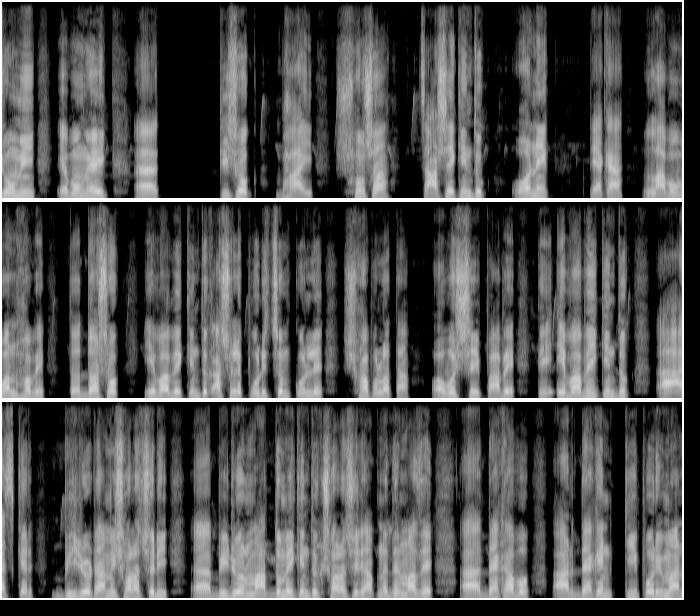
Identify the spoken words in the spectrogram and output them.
জমি এবং এই কৃষক ভাই শশা চাষে কিন্তু অনেক টাকা লাভবান হবে। তো দর্শক এভাবে কিন্তু আসলে পরিশ্রম করলে সফলতা অবশ্যই পাবে। তো এভাবেই কিন্তু আজকের ভিডিওটা আমি সরাসরি ভিডিওর মাধ্যমে কিন্তু সরাসরি আপনাদের মাঝে দেখাবো। আর দেখেন কি পরিমাণ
